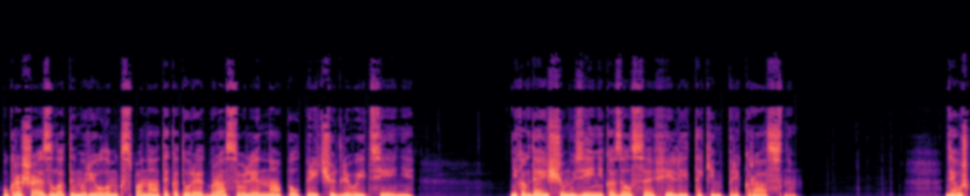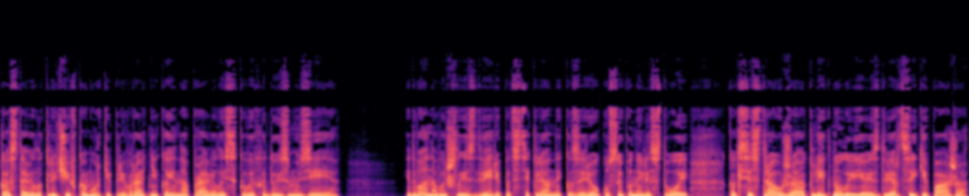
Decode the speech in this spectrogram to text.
украшая золотым ореолом экспонаты, которые отбрасывали на пол причудливые тени. Никогда еще музей не казался Офелии таким прекрасным. Девушка оставила ключи в коморке привратника и направилась к выходу из музея. Едва она вышла из двери под стеклянный козырек, усыпанный листвой, как сестра уже окликнула ее из дверцы экипажа.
